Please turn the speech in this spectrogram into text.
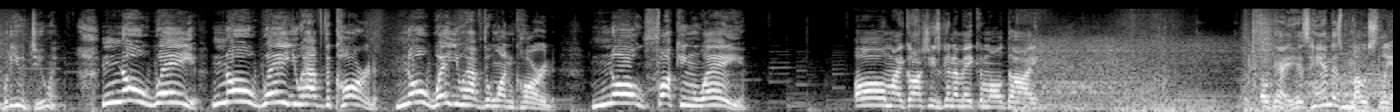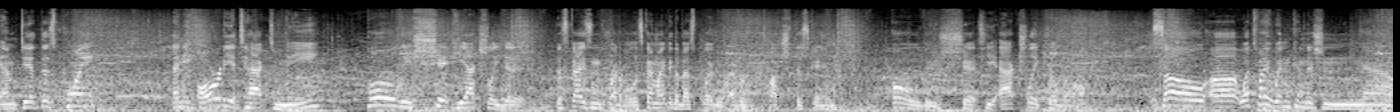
what are you doing? No way! No way you have the card! No way you have the one card! No fucking way! Oh my gosh, he's gonna make them all die. Okay, his hand is mostly empty at this point, and he already attacked me. Holy shit, he actually did it. This guy's incredible. This guy might be the best player to ever touch this game. Holy shit, he actually killed them all. So, uh, what's my win condition now?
